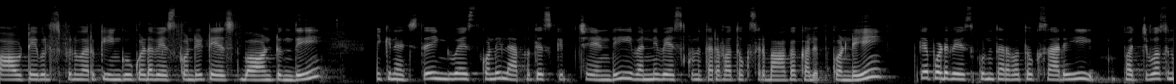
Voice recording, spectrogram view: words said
పావు టేబుల్ స్పూన్ వరకు ఇంగు కూడా వేసుకోండి టేస్ట్ బాగుంటుంది. మీకు నచ్చితే ఇంగు వేసుకోండి లేకపోతే స్కిప్ చేయండి. ఇవన్నీ వేసుకున్న తర్వాత ఒకసారి బాగా కలుపుకోండి. పొడి వేసుకున్న తర్వాత ఒకసారి పచ్చివాసన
